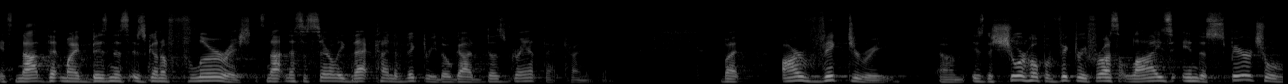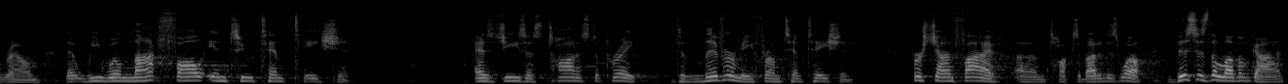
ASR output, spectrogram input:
It's not that my business is going to flourish. It's not necessarily that kind of victory, though God does grant that kind of thing. But our victory um, is the sure hope of victory for us lies in the spiritual realm that we will not fall into temptation. Okay? As Jesus taught us to pray, deliver me from temptation. 1 John 5 um, talks about it as well. This is the love of God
